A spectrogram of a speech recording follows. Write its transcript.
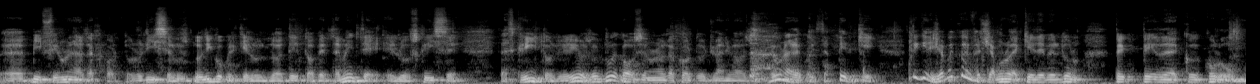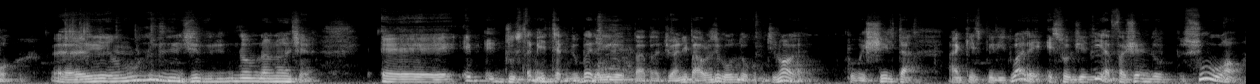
Eh, Biffi non era d'accordo, lo disse, lo, lo dico perché lo, lo, ha detto apertamente e lo scrisse, l'ha scritto, io su due cose non ero d'accordo con Giovanni Paolo II, una era questa, perché? Perché diceva, ma come facciamo noi a chiedere perdono per, per Colombo? Eh, non, non c'era. Eh, e, e, giustamente a mio parere Papa Giovanni Paolo II continuò come scelta anche spirituale e soggettiva, facendo suo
